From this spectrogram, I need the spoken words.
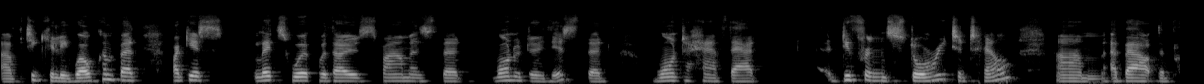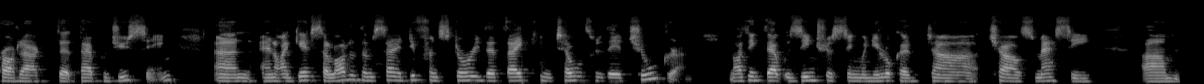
uh, particularly welcome. But I guess let's work with those farmers that want to do this, that want to have that different story to tell um, about the product that they're producing and and i guess a lot of them say a different story that they can tell through their children and i think that was interesting when you look at uh, charles massy um,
